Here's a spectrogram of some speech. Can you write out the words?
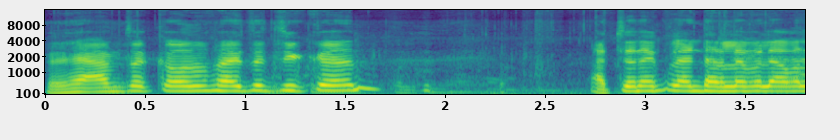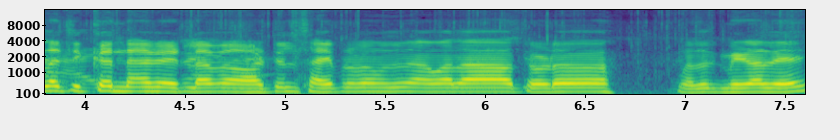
हे आमचं कौल फ्रायचं चिकन. अचानक प्लॅन ठरला बोले आम्हाला चिकन नाही भेटला. हॉटेल साईप्रमामधून आम्हाला थोडं मदत मिळाली.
